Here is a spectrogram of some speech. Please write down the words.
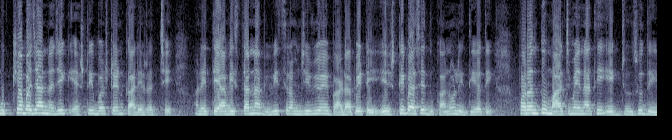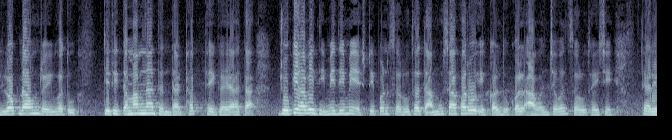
મુખ્ય બજાર નજીક એસટી બસ સ્ટેન્ડ કાર્યરત છે અને ત્યાં વિસ્તારના વિવિધ શ્રમજીવીઓએ ભાડા પેટે એસટી પાસે દુકાનો લીધી હતી. પરંતુ માર્ચ મહિનાથી એક જૂન સુધી લોકડાઉન રહ્યું હતું. જેથી તમામના ધંધા ઠપ થઈ ગયા હતા. જોકે હવે ધીમે ધીમે એસટી પણ શરૂ થતાં મુસાફરો એકલ દુકલ આવન જવન શરૂ થઈ છે. ત્યારે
